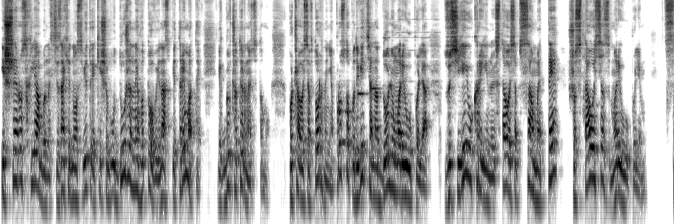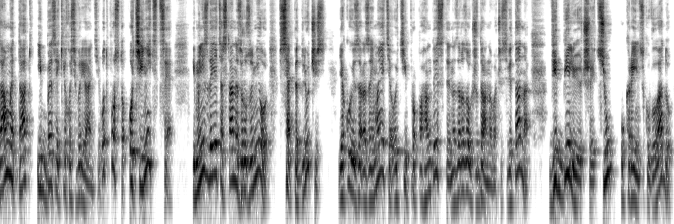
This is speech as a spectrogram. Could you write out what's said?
і ще розхлябаності західного світу, який ще був дуже не готовий нас підтримати, якби в 14-му почалося вторгнення. Просто подивіться на долю Маріуполя з усією Україною. Сталося б саме те, що сталося з Маріуполем. Саме так і без якихось варіантів. От просто оцініть це, і мені здається, стане зрозуміло вся підлючість, якою зараз займаються оті пропагандисти на зразок Жданова чи Світана, відбілюючи цю українську владу,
